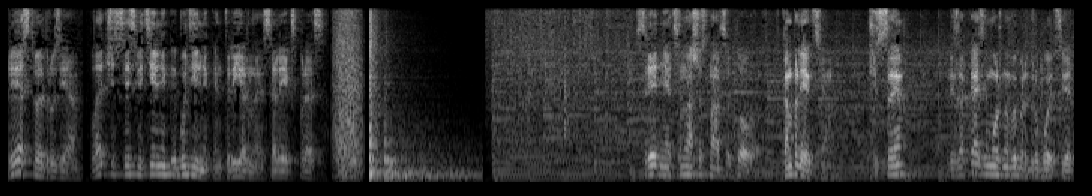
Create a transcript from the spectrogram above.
Приветствую, друзья! LED-часы, светильник и будильник интерьерные с AliExpress. Средняя цена 16 долларов. В комплекте часы. При заказе можно выбрать другой цвет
